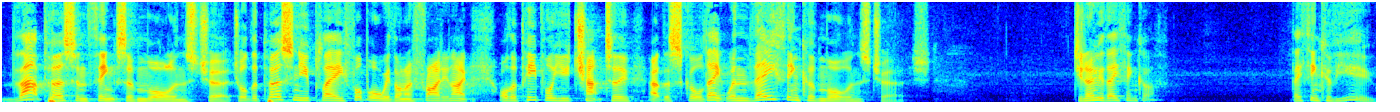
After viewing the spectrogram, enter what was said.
that person thinks of Moorlands Church, or the person you play football with on a Friday night, or the people you chat to at the school date, when they think of Moorlands Church, do you know who they think of? They think of you.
